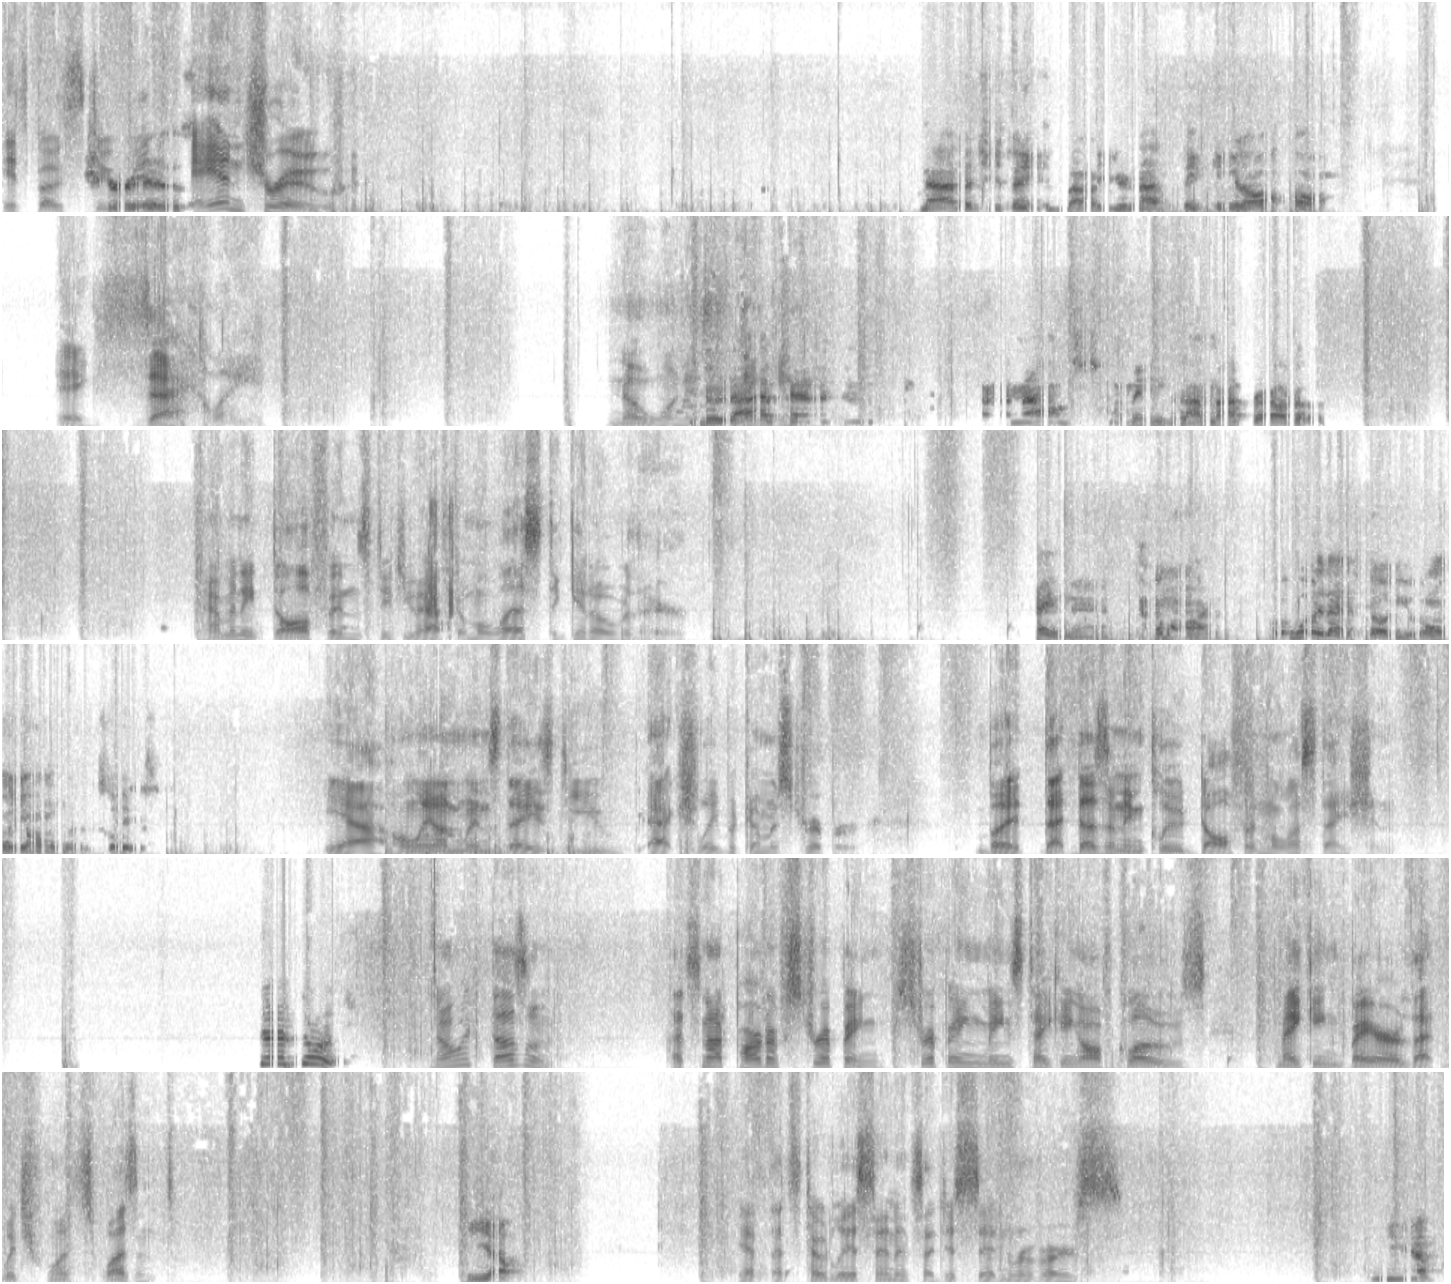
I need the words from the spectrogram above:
It's both Sure stupid is. and true. Now that you think about it, you're not thinking at all. Exactly. No one is Dude, I've had to do an amount of swimming that I'm not proud of. How many dolphins did you have to molest to get over there? Hey, man, come on. What, what did I tell you? Only on Wednesdays. Yeah, only on Wednesdays do you actually become a stripper. But that doesn't include dolphin molestation. Yeah, it does. No, it doesn't. That's not part of stripping. Stripping means taking off clothes, making bare that which once wasn't. Yep. Yep, that's totally a sentence I just said in reverse. Yep.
